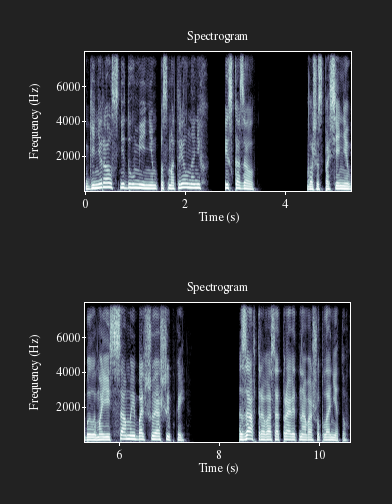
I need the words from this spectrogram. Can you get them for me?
Генерал с недоумением посмотрел на них и сказал, «Ваше спасение было моей самой большой ошибкой. Завтра вас отправят на вашу планету.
